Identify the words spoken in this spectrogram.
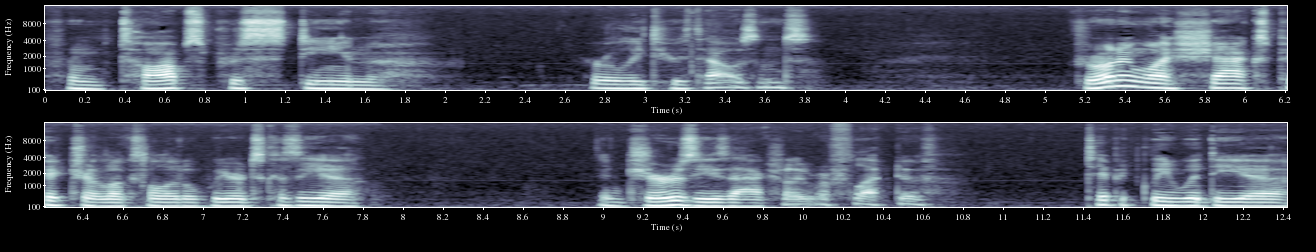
From Topps Pristine, early 2000s. If you're wondering why Shaq's picture looks a little weird, it's because the uh, the jersey is actually reflective. Typically, with the uh,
